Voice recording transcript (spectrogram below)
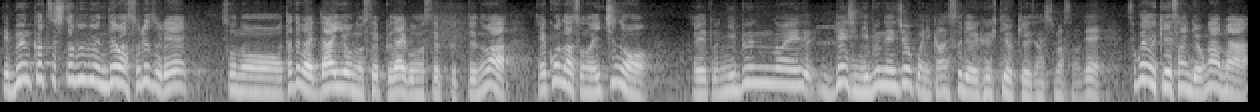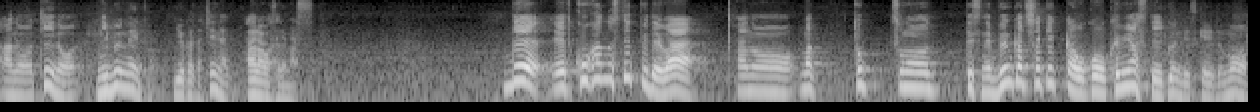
で分割した部分ではそれぞれその例えば第4のステップ第5のステップっていうのは今度はその1のえー、と2分の n 原子2分の n 乗項に関する FFT を計算しますので、そこでの計算量が、まあ、あの t の2分の n という形に表されます。で、えー、と後半のステップでは、あのまあ、とそのですね、分割した結果をこう組み合わせていくんですけれども、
